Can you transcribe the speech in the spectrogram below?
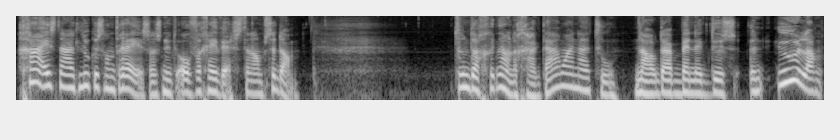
ga eens naar het Lucas Andreas. Dat is nu het OVG West in Amsterdam. Toen dacht ik, nou, dan ga ik daar maar naartoe. Nou, daar ben ik dus een uur lang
